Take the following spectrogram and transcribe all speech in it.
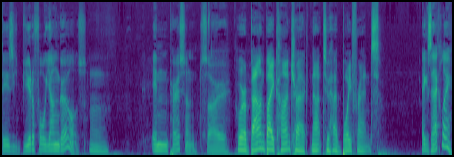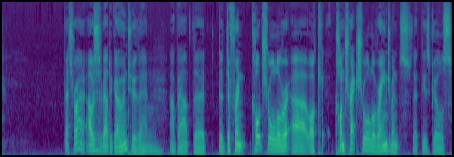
these beautiful young girls Mm. in person. So Who are bound by contract not to have boyfriends. exactly, that's right. I was just about to go into that. Mm. about the the different cultural or uh, or c- contractual arrangements that these girls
